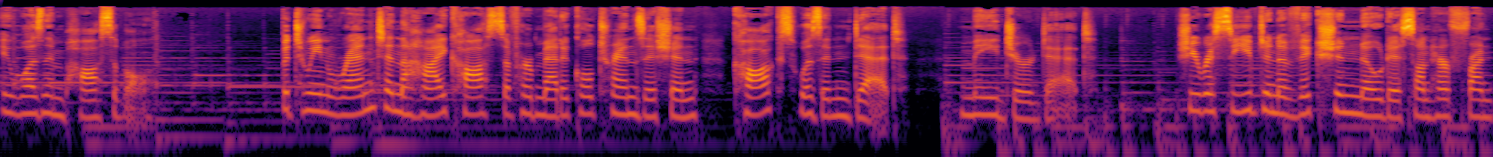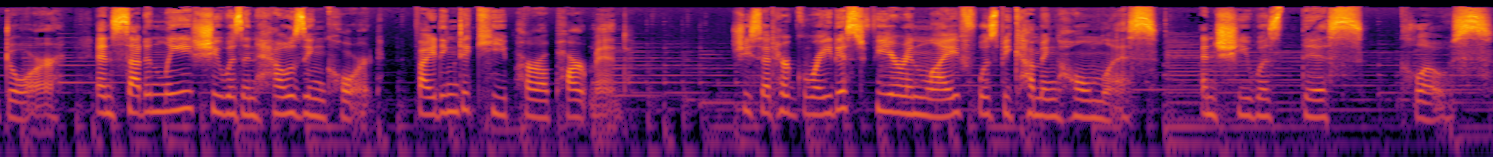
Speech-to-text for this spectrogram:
it was impossible. Between rent and the high costs of her medical transition, Cox was in debt, major debt. She received an eviction notice on her front door, and suddenly she was in housing court, fighting to keep her apartment. She said her greatest fear in life was becoming homeless, and she was this close.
